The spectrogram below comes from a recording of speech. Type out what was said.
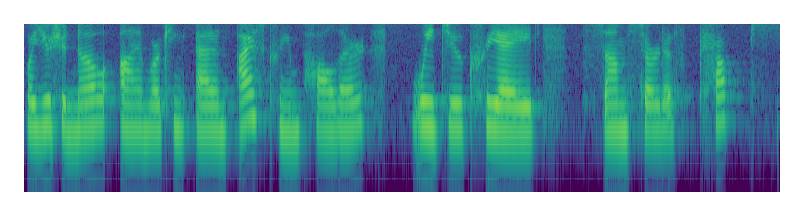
what you should know, I'm working at an ice cream parlor. We do create some sort of cups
